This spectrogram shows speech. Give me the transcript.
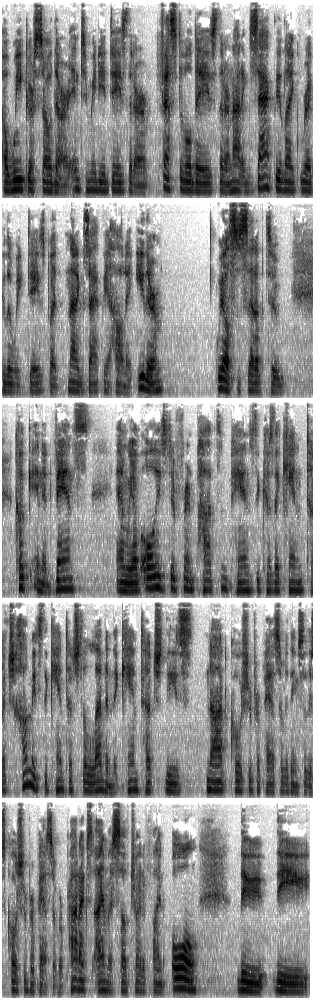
a week or so. There are intermediate days that are festival days that are not exactly like regular weekdays, but not exactly a holiday either. We also set up to cook in advance, and we have all these different pots and pans because they can't touch chametz, they can't touch the leaven, they can't touch these not kosher for Passover things. So there's kosher for Passover products. I myself try to find all the the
